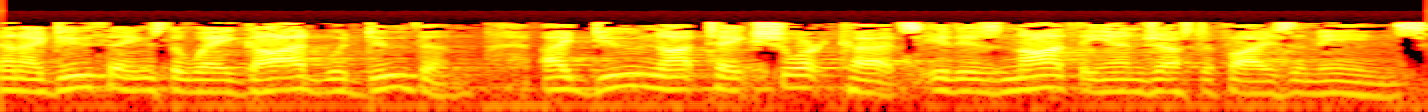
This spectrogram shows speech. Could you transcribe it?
and I do things the way God would do them. I do not take shortcuts. It is not the end justifies the means.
